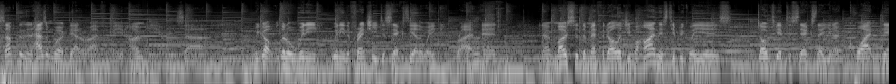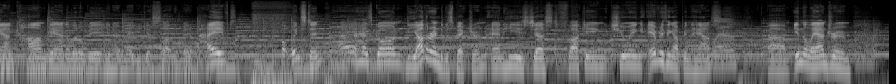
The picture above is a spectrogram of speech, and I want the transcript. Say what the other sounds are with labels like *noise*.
something that hasn't worked out alright for me at home here is uh, we got little Winnie, Winnie the Frenchie to sex the other week, right? And you know, most of the methodology behind this typically is dogs get to sex, they you know quieten down, calm down a little bit, you know, maybe get slightly better behaved. But Winston uh, has gone the other end of the spectrum, and he's just fucking chewing everything up in the house. Wow. Um, in the lounge room.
